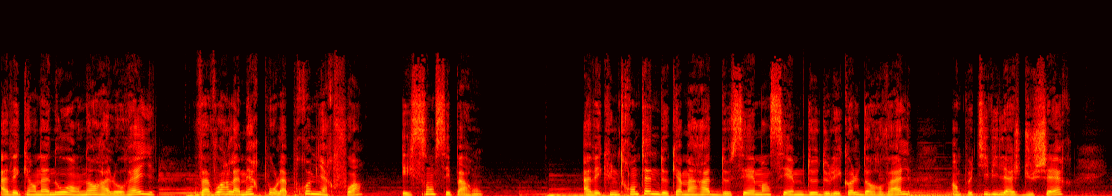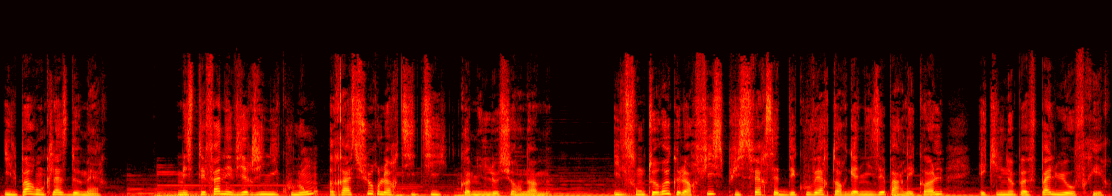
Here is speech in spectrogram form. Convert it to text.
avec un anneau en or à l'oreille, va voir la mer pour la première fois et sans ses parents. Avec une trentaine de camarades de CM1 CM2 de l'école d'Orval, un petit village du Cher, il part en classe de mer. Mais Stéphane et Virginie Coulon rassurent leur Titi, comme ils le surnomment. Ils sont heureux que leur fils puisse faire cette découverte organisée par l'école et qu'ils ne peuvent pas lui offrir.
